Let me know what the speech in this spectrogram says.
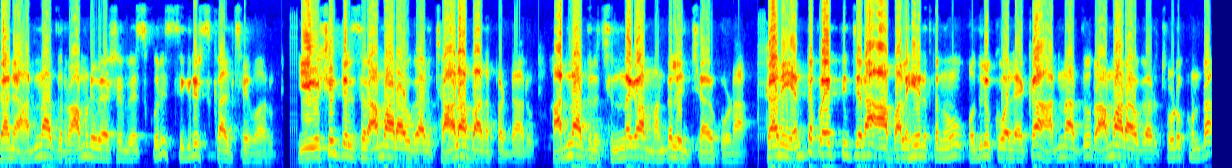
కానీ హర్నాథ్ రాముడి వేషం వేసుకుని సిగరెట్స్ కాల్చేవారు. ఈ విషయం తెలిసి రామారావు గారు చాలా బాధపడ్డారు. హర్నాథ్ను చిన్నగా మందలించారు కూడా. కానీ ఎంత ప్రయత్నించినా ఆ బలహీనతను వదులుకోలేక హర్నాథ్ రామారావు గారు చూడకుండా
